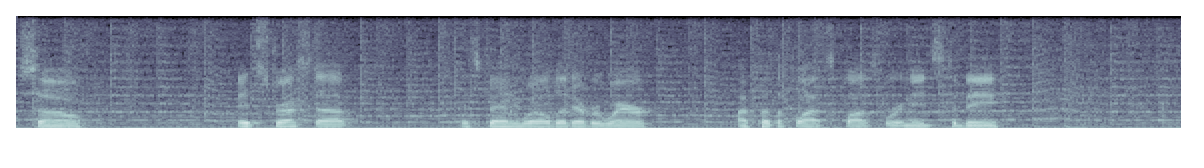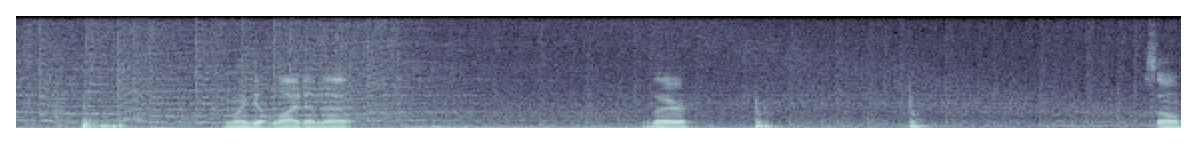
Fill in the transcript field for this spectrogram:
So it's dressed up, it's been welded everywhere. I put the flat spots where it needs to be. I'm gonna get light in that. There. So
